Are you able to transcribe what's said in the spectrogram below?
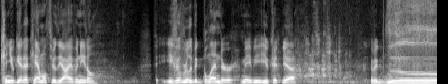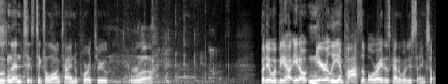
can you get a camel through the eye of a needle? If you have a really big blender, maybe you could, yeah. And then it takes a long time to pour it through. But it would be, you know, nearly impossible, right? Is kind of what he's saying. So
